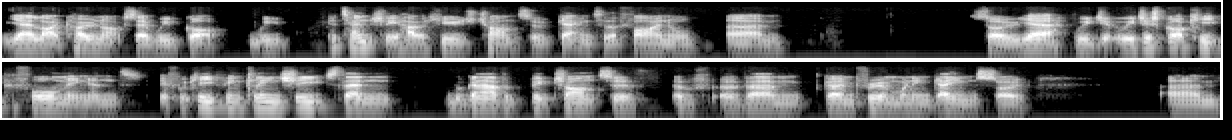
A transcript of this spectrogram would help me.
yeah, like Konark said, we've got we potentially have a huge chance of getting to the final. Um, so yeah, we ju- we just got to keep performing, and if we're keeping clean sheets, then we're to have a big chance of of of um, going through and winning games. So um,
